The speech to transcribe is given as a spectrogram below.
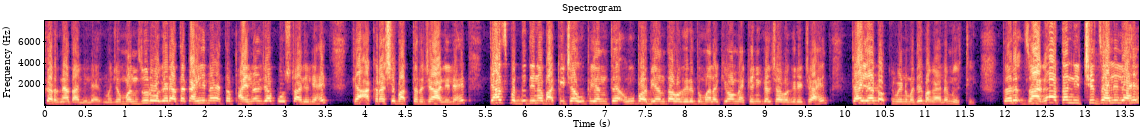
करण्यात आलेल्या आहेत. म्हणजे मंजूर वगैरे आता काही नाही आता फायनल ज्या पोस्ट आलेल्या आहेत त्या अकराशे बहात्तर ज्या आलेल्या आहेत त्याच पद्धतीनं बाकीच्या उपयंता उप अभियंता वगैरे तुम्हाला किंवा मेकॅनिकलच्या वगैरे ज्या आहेत त्या या डॉक्युमेंटमध्ये बघायला मिळतील. तर जागा आता निश्चित झालेल्या आहेत.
